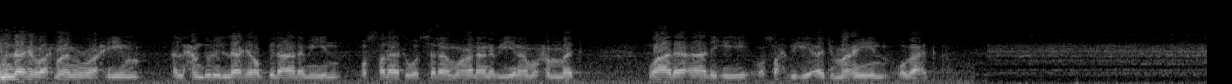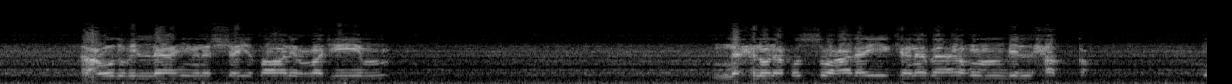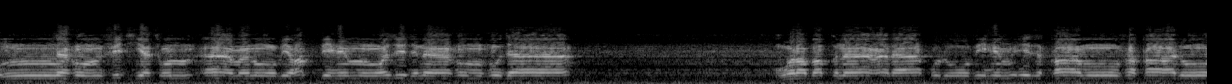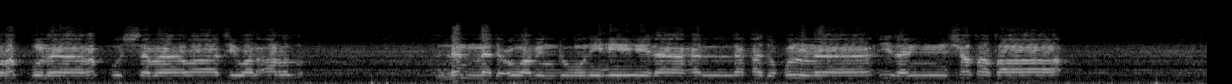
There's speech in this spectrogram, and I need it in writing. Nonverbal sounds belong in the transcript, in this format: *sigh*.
بسم الله الرحمن الرحيم. الحمد لله رب العالمين والصلاة والسلام على نبينا محمد وعلى آله وصحبه أجمعين. وبعد. أعوذ بالله من الشيطان الرجيم. نحن نقص عليك نبأهم بالحق. إنهم فتية آمنوا بربهم وزدناهم هدى. وربطنا على قلوبهم إذ قاموا فقالوا ربنا رب السماوات والأرض لن ندعو من دونه إلها لقد قلنا إذا شططا.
